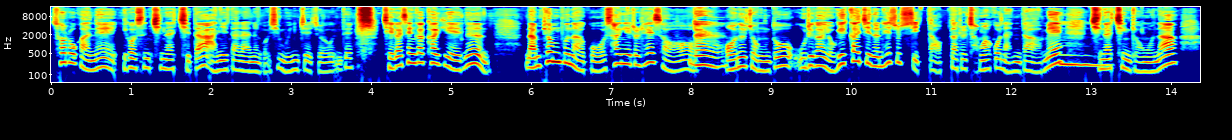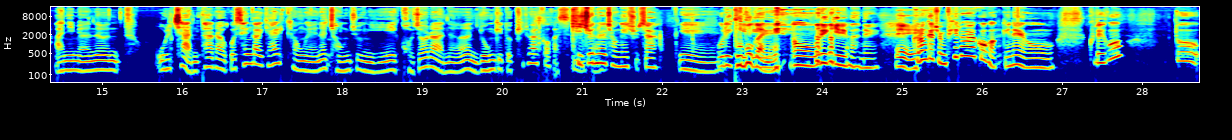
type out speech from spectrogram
서로 간에 이것은 지나치다 아니다라는 것이 문제죠. 근데 제가 생각하기에는 남편분하고 상의를 해서 네. 어느 정도 우리가 여기까지는 해줄 수 있다 없다를 정하고 난 다음에 음. 지나친 경우나 아니면은 옳지 않다라고 생각이 할 경우에는 정중히 거절하는 용기도 필요할 것 같습니다. 기준을 정해주자. 예. 우리 부부간에. 어, 우리끼리만을. 네. 그런 게 좀 필요할 것 같긴 해요. 그리고 또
